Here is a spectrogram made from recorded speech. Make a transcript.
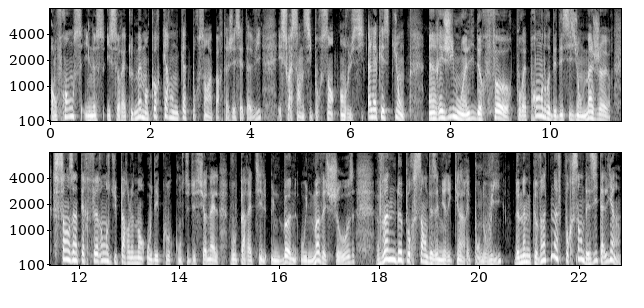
En France, il, serait tout de même encore 44% à partager cet avis et 66% en Russie. À la question, un régime ou un leader fort pourrait prendre des décisions majeures sans interférence du Parlement ou des cours constitutionnels, vous paraît-il une bonne ou une mauvaise chose? 22% des Américains répondent oui, de même que 29% des Italiens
